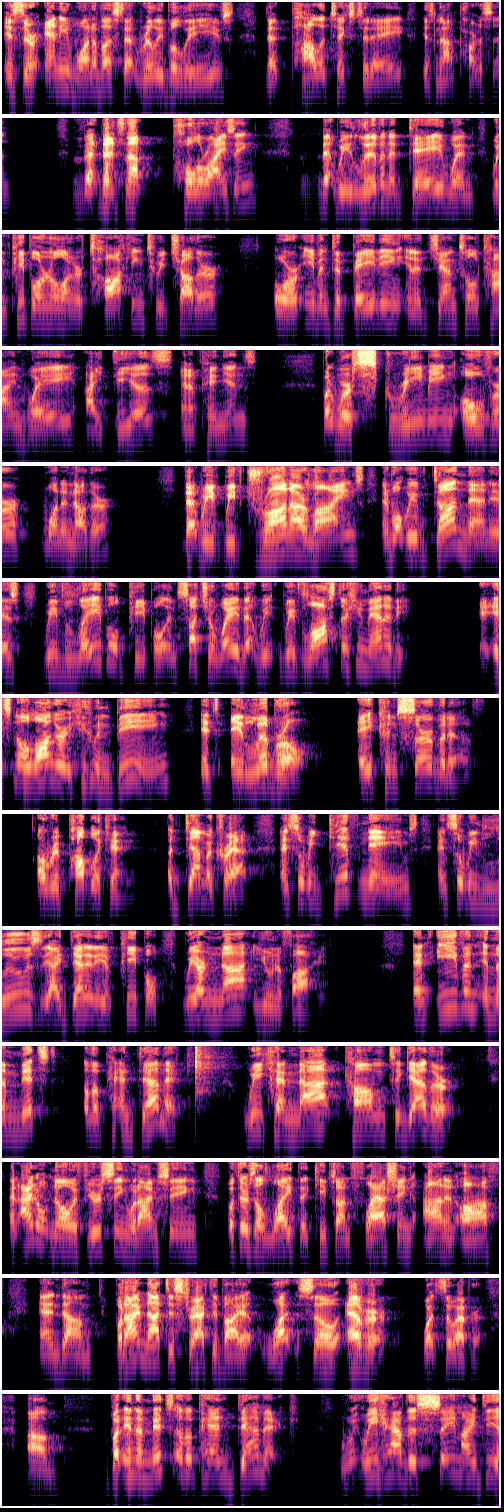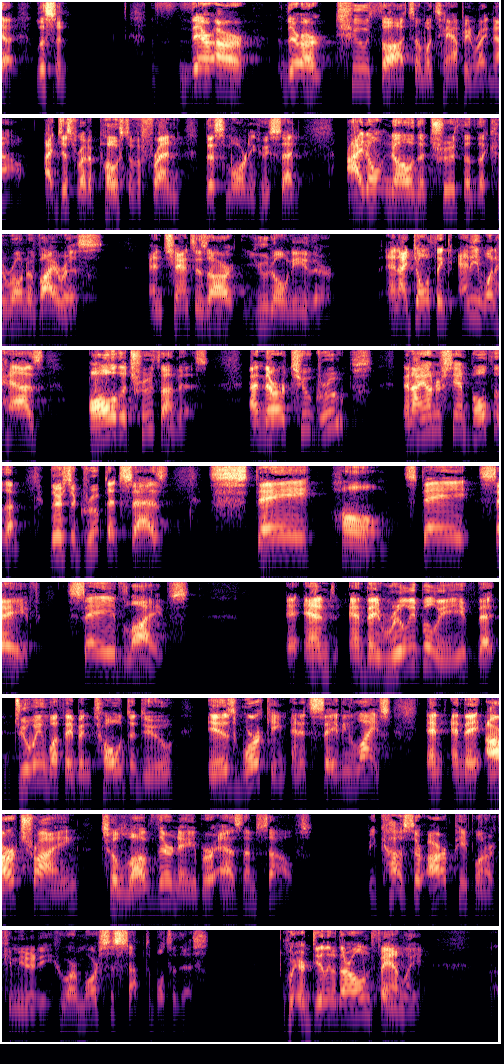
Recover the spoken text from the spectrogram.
Is there any one of us that really believes that politics today is not partisan? That, that it's not polarizing? That we live in a day when, when people are no longer talking to each other or even debating in a gentle, kind way ideas and opinions, but we're screaming over one another? that we've, we've drawn our lines, and what we've done then is we've labeled people in such a way that we, we've lost their humanity. It's no longer a human being, it's a liberal, a conservative, a Republican, a Democrat. And so we give names, and so we lose the identity of people. We are not unified. And even in the midst of a pandemic, we cannot come together. And I don't know if you're seeing what I'm seeing, but there's a light that keeps on flashing on and off. And, um, but I'm not distracted by it whatsoever. Whatsoever. Um, but in the midst of a pandemic, we, we have this same idea. Listen, there are, there are two thoughts on what's happening right now. I just read a post of a friend this morning who said, I don't know the truth of the coronavirus, and chances are you don't either and I don't think anyone has all the truth on this. And there are two groups, and I understand both of them. There's a group that says, stay home, stay safe, save lives. And, and they really believe that doing what they've been told to do is working and it's saving lives. And, and they are trying to love their neighbor as themselves. Because there are people in our community who are more susceptible to this. We are dealing with our own family.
